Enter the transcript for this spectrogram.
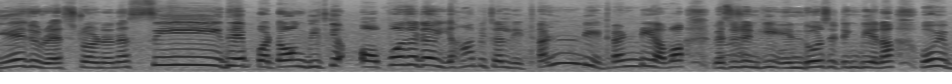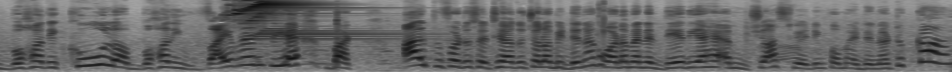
ये जो रेस्टोरेंट है ना, सीधे पटोंग बीच के ऑपोजिट है। यहाँ पे चल रही ठंडी ठंडी हवा। वैसे जो इनकी इंडोर सिटिंग भी है ना, वो भी बहुत ही कूल और बहुत ही वाइब्रेंट सी है। But I prefer to sit here तो चलो अभी डिनर का ऑर्डर मैंने दे दिया है। I am just waiting for my dinner to come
